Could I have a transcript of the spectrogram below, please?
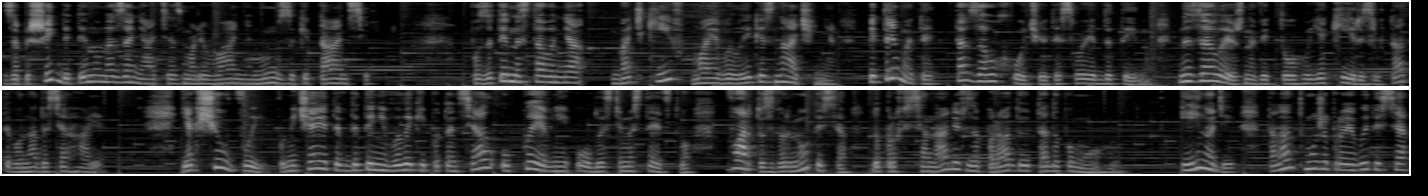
Запишіть дитину на заняття з малювання, музики, танців. Позитивне ставлення батьків має велике значення. Підтримуйте та заохочуйте свою дитину, незалежно від того, які результати вона досягає. Якщо ви помічаєте в дитині великий потенціал у певній області мистецтва, варто звернутися до професіоналів за порадою та допомогою. Іноді талант може проявитися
